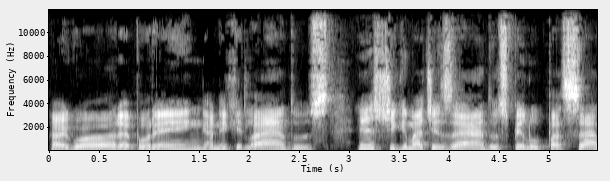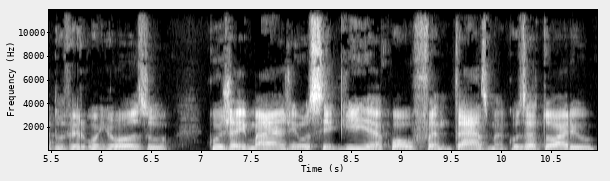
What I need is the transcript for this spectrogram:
Agora, porém, aniquilados, estigmatizados pelo passado vergonhoso, cuja imagem o seguia qual fantasma acusatório,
